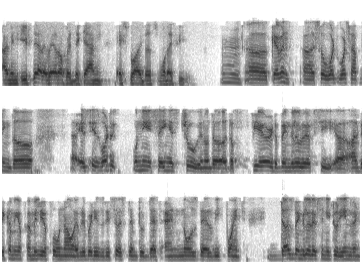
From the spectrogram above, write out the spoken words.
I mean, if they are aware of it, they can exploit this. What I feel. Mm, Kevin, uh, so what what's happening? The is is what Unni is saying is true. You know, the the feared Bengaluru FC are becoming a familiar foe now. Everybody's researched them to death and knows their weak points. Does Bengaluru FC need to reinvent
